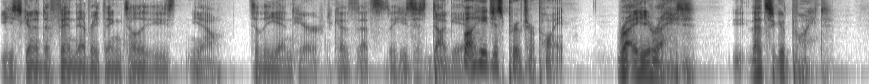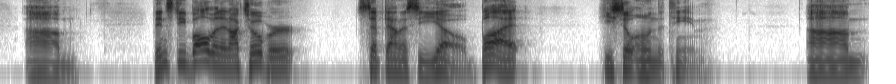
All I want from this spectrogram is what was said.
he's going to defend everything till he's, you know, till the end here because that's he's just dug in. Well, he just proved her point. right, you're right. That's a good point. Um, then Steve Baldwin in October stepped down as CEO, but he still owned the team. Um,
